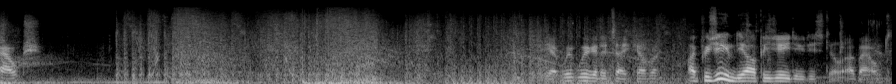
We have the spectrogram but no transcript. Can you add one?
Ouch. Yeah, we're, we're going to take cover. I presume the RPG dude is still about.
